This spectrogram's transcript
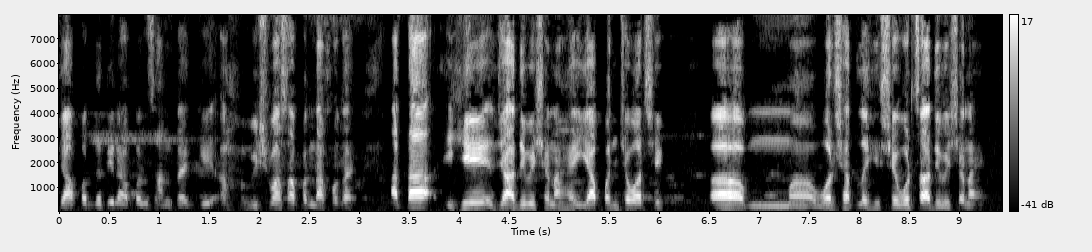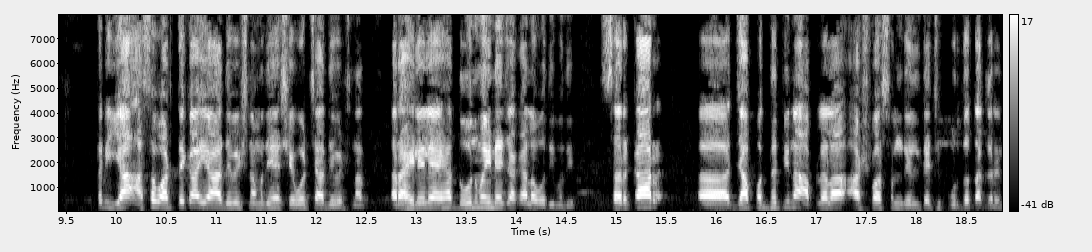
ज्या पद्धतीने आपण सांगताय की विश्वास आपण दाखवत आहे आता हे जे अधिवेशन आहे या पंचवार्षिक वर्षातलं हे शेवटचं अधिवेशन आहे. तर या असं वाटते का या अधिवेशनामध्ये या शेवटच्या अधिवेशनात राहिलेल्या ह्या दोन महिन्याच्या कालावधीमध्ये सरकार ज्या पद्धतीनं आपल्याला आश्वासन देईल त्याची पूर्तता करेल?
